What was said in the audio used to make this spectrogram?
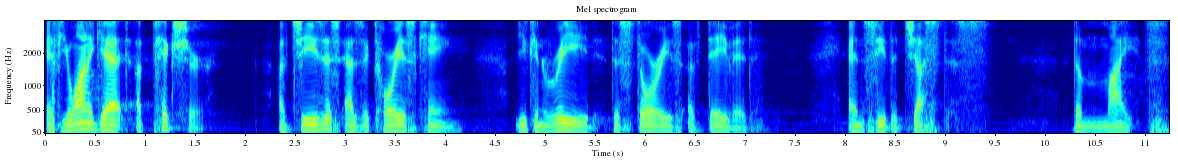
If you want to get a picture of Jesus as victorious king, you can read the stories of David and see the justice, the might,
